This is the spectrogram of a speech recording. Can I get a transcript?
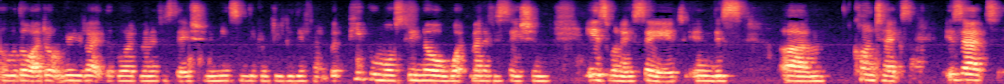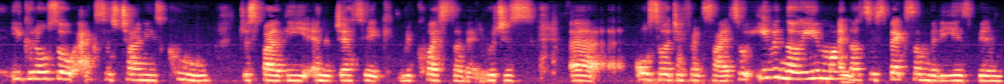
although I don't really like the word manifestation, it means something completely different. But people mostly know what manifestation is when I say it in this um, context. Is that you can also access Chinese Ku just by the energetic request of it, which is uh, also a different side. So even though you might not suspect somebody has been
